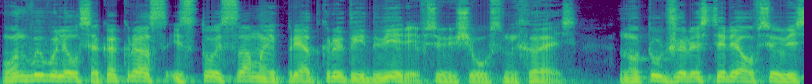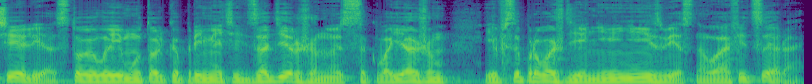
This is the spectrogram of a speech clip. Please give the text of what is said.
Он вывалился как раз из той самой приоткрытой двери, все еще усмехаясь но тут же растерял все веселье, стоило ему только приметить задержанную с саквояжем и в сопровождении неизвестного офицера.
